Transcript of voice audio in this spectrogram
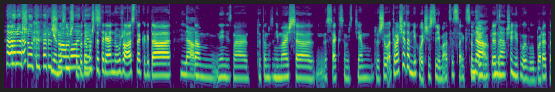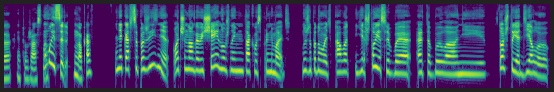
Хорошо, ты хорошо, Не, ну слушай, молодец. потому что это реально ужасно, когда да. там, я не знаю, ты там занимаешься сексом с тем... Ты вообще там не хочешь заниматься сексом. Да, ты, это да. вообще не твой выбор, это, это ужасно. Мысль. Ну-ка. Мне кажется, по жизни очень много вещей нужно именно так воспринимать. Нужно подумать, а вот что если бы это было не то, что я делаю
